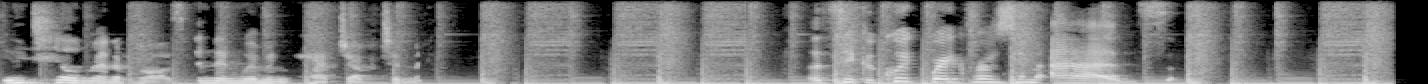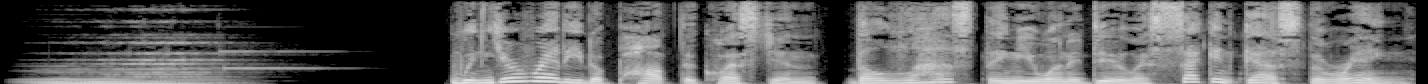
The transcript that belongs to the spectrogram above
until menopause, and then women catch up to men. Let's take a quick break from some ads. When you're ready to pop the question, the last thing you want to do is second guess the ring.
